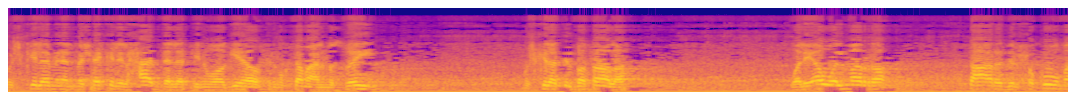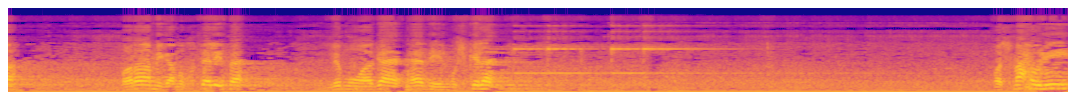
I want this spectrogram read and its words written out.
مشكلة من المشاكل الحادة التي نواجهها في المجتمع المصري مشكلة البطالة. ولأول مرة تعرض الحكومة برامج مختلفة لمواجهة هذه المشكلة. واسمحوا لي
